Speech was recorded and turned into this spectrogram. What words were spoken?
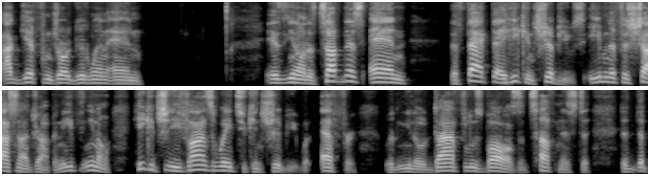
I get from Jordan Goodwin and is you know the toughness and the fact that he contributes, even if his shot's not dropping. He, you know, he could he finds a way to contribute with effort, with you know, for loose balls, the toughness, to the, the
